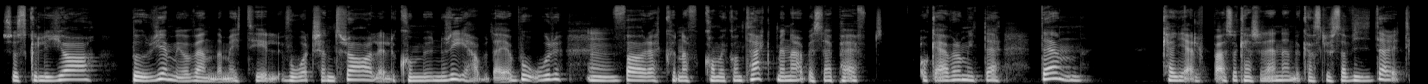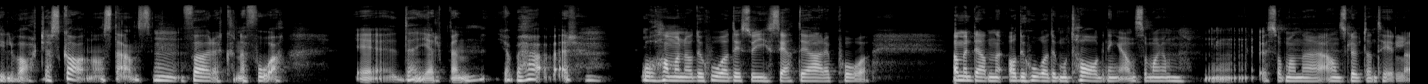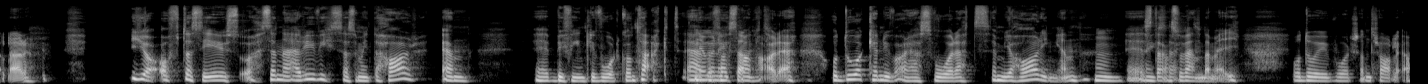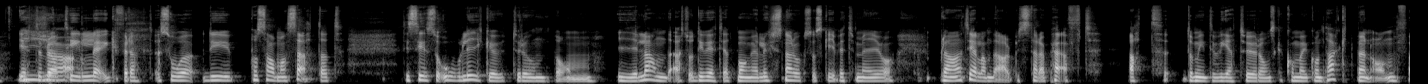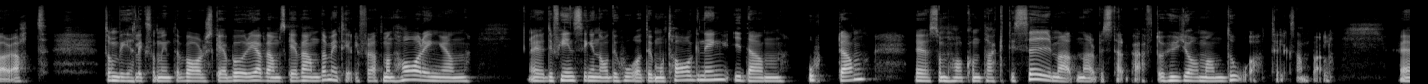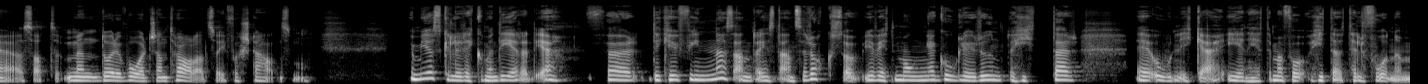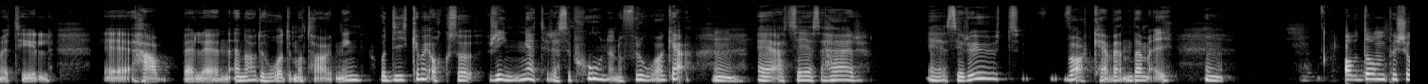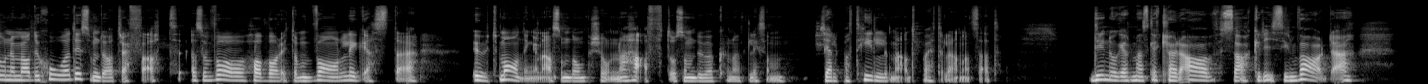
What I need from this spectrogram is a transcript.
så skulle jag börja med att vända mig till vårdcentral eller kommunrehab där jag bor Mm. för att kunna komma i kontakt med en arbetsterapeut. Och även om inte den kan hjälpa så kanske den ändå kan slussa vidare till vart jag ska någonstans Mm. för att kunna få eh, den hjälpen jag behöver. Och har man ADHD så gissar jag att det är på ja, men den ADHD-mottagningen som man, mm, som man är ansluten till. Eller? Ja, oftast är det ju så. Sen är det ju vissa som inte har en eh, befintlig vårdkontakt. Även men fast man exakt. har det. Och då kan det ju vara det här svåra att "Men jag har ingen Mm, eh, stans exakt. att vända mig. Och då är ju vårdcentral, ja. Jättebra Ja. tillägg. För att så, det är ju på samma sätt att det ser så olika ut runt om i landet. Och det vet jag att många lyssnare också skriver till mig. Och bland annat gällande arbetsterapeut. Att de inte vet hur de ska komma i kontakt med någon. För att de vet liksom inte var ska jag börja, vem ska jag vända mig till. För att man har ingen, eh, det finns ingen ADHD-mottagning i den orten. Eh, som har kontakt i sig med en arbetsterapeut. Och hur gör man då till exempel? Eh, så att, men då är det vårdcentral alltså i första hand. Som, men jag skulle rekommendera det. För det kan ju finnas andra instanser också. Jag vet många googlar ju runt och hittar eh, olika enheter. Man får hitta telefonnummer till eh, HUB eller en, en ADHD-mottagning. Och dit kan man också ringa till receptionen och fråga. mm. Eh, att säga så här eh, ser det ut, vart kan jag vända mig? Av de personer med ADHD som du har träffat, alltså vad har varit de vanligaste utmaningarna som de personerna har haft och som du har kunnat liksom hjälpa till med på ett eller annat sätt? Det är nog att man ska klara av saker i sin vardag.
